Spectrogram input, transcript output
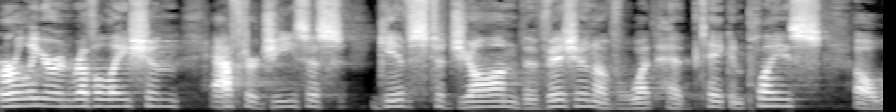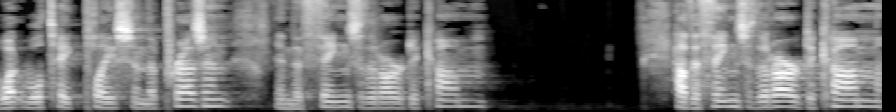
Earlier in Revelation, after Jesus gives to John the vision of what had taken place, uh, what will take place in the present, and the things that are to come, how the things that are to come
